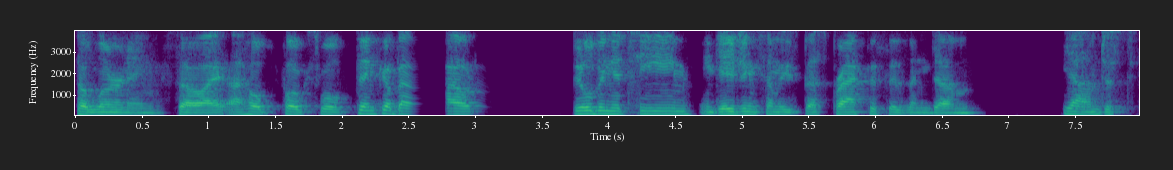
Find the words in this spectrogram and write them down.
to learning. So I, I hope folks will think about building a team, engaging some of these best practices. And um, yeah, I'm just,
